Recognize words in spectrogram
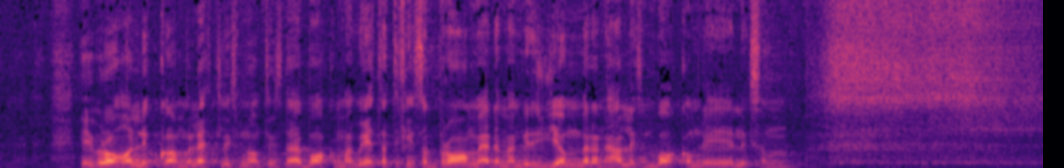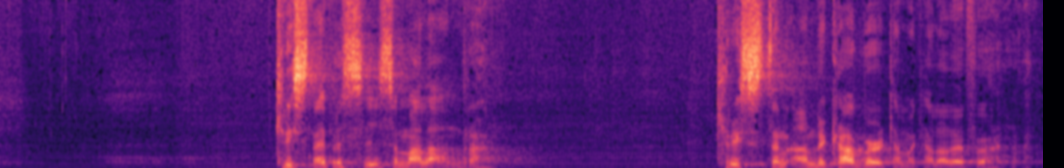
Det är bra att ha en lyckoamulett, liksom någonting där bakom. Man vet att det finns något bra med det, men vi gömmer den här liksom bakom. Det är liksom... Kristna är precis som alla andra. Kristen undercover kan man kalla det för.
